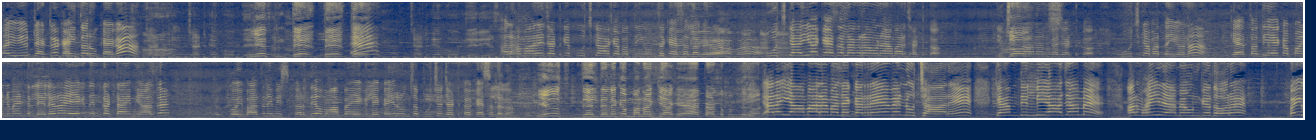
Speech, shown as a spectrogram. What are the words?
तो ये ट्रैक्टर कहीं तो रुकेगा। झटके खूब दे ये ते, ते, ते, हैं? झटके खूब दे रही है और हमारे झटके पूछ के आके बताइए उनसे कैसा लग रहा है? पूछ के आइए कैसा लग रहा है उन्हें हमारा झटका? कि का झटका। पूछ के बताइए ना। कह तो दिए एक अपॉइंटमेंट ले लेना एक दिन का टाइम यहाँ से। कोई बात नहीं मिस कर दिया वहाँ पे एक लेकर उनसे पूछे झटका कैसा लगा। ये जो तेल देने का मना किया गया है पेट्रोल पंप पे अरे ये हमारे मना कर रहे हैं वे नु चाह रहे हैं कि हम दिल्ली आ जा मैं और वहीं रह मैं उनके धो रहे भाई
